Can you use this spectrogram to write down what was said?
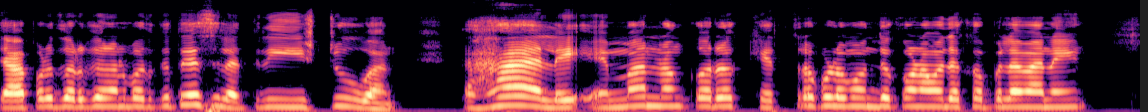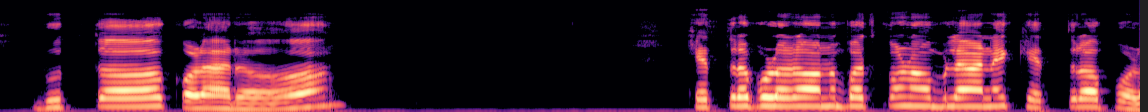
ଯାହାପରେ ଦୈର୍ଘ୍ୟର ଅନୁପାତ କେତେ ଆସିଲା ଥ୍ରୀ ଇସ୍ ଟୁ ୱାନ୍ ତାହେଲେ ଏମାନଙ୍କର କ୍ଷେତ୍ରଫଳ ମଧ୍ୟ କ'ଣ ଦେଖ ପିଲାମାନେ ବୃତ୍ତ କଳାର କ୍ଷେତ୍ରଫଳର ଅନୁପାତ କ'ଣ ହେବ ପିଲାମାନେ କ୍ଷେତ୍ରଫଳ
